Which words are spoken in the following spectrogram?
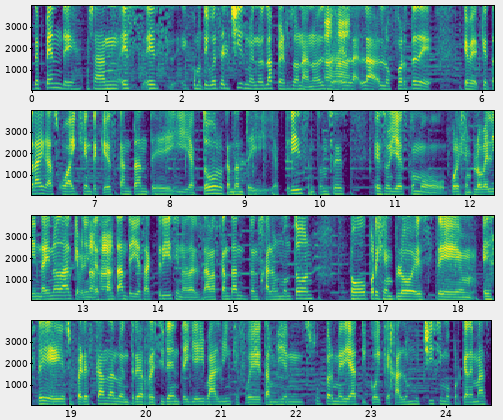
depende, o sea, es, es, como te digo, es el chisme, no es la persona, ¿no? Es eh, la- la- lo fuerte de que, que traigas. O hay gente que es cantante y actor, o cantante y actriz, entonces eso ya es como, por ejemplo, Belinda y Nodal, que Belinda es cantante y es actriz y Nodal es nada más cantante, entonces jala un montón. O, por ejemplo, este, este super escándalo entre Residente y J Balvin, que fue también súper mediático y que jaló muchísimo, porque además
